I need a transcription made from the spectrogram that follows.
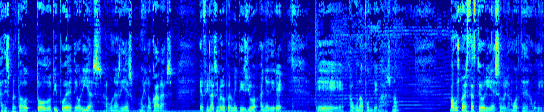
ha despertado todo tipo de teorías, algunas de ellas muy alocadas. Y al final, si me lo permitís, yo añadiré eh, algún apunte más, ¿no? Vamos con estas teorías sobre la muerte de Gaudí.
